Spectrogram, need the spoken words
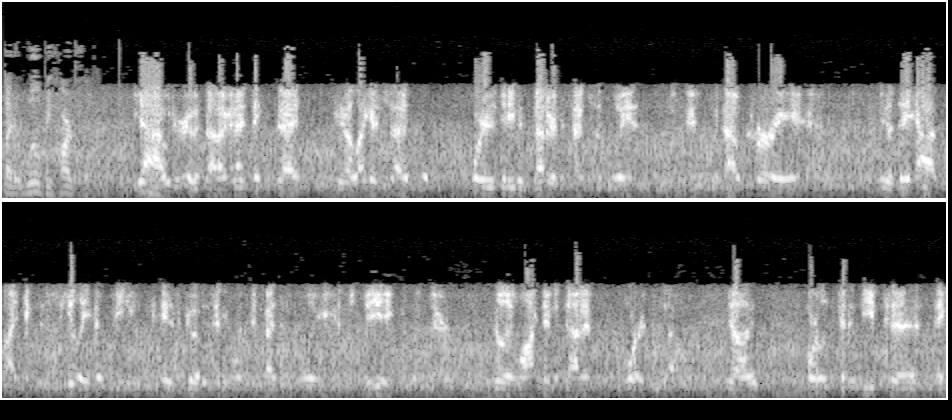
but it will be hard for them. Yeah, I would agree with that. I mean, I think that you know, like I said, the Warriors get even better defensively without Curry, and you know they have, I think, the ceiling of being as good as anyone defensively in the league when they're really locked in of the court. So, you know, Portland's going to need to make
